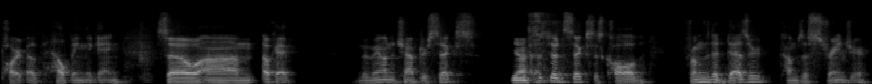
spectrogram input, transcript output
part of helping the gang. So, um, okay, moving on to chapter six. Yes. Episode six is called From the Desert Comes a Stranger.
